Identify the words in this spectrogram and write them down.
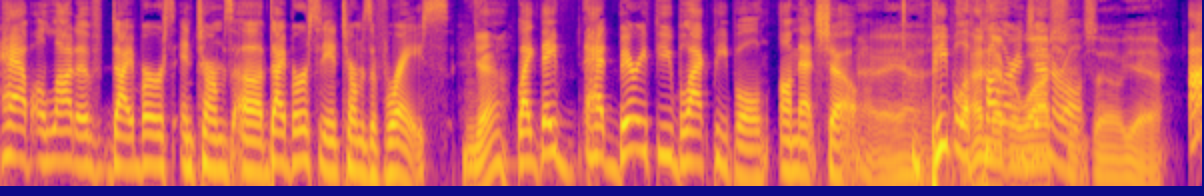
have a lot of diverse in terms of diversity in terms of race. yeah. Like they had very few black people on that show. Uh, yeah. People of I color in general. it, so yeah. I,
